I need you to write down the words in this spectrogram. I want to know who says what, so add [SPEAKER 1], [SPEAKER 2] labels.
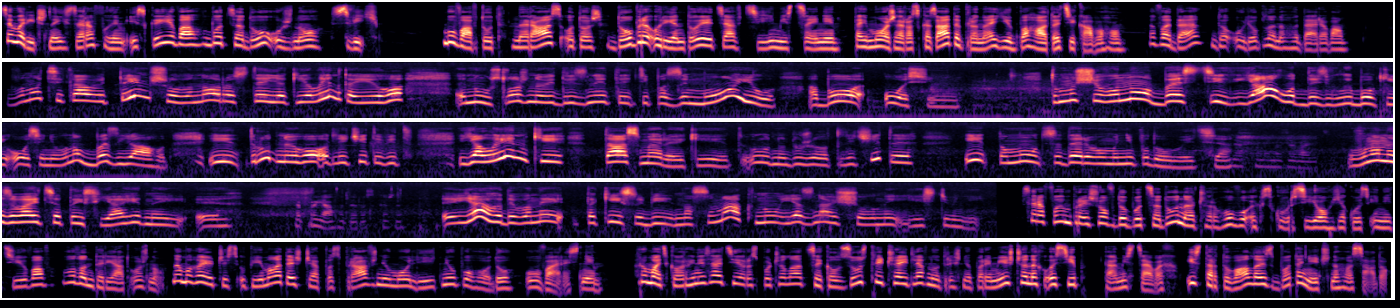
[SPEAKER 1] Семирічний Серафим із Києва в ботсаду у жну свій. Бував тут не раз, отож добре орієнтується в цій місцині та й може розказати про неї багато цікавого. Веде до улюбленого дерева.
[SPEAKER 2] Воно цікаве тим, що воно росте як ялинка, і його е, ну, сложно відрізнити типу, зимою або осінню. Тому що воно без цих ягод десь в глибокій осені, воно без ягод. І трудно його відлічити від ялинки та смерики. Трудно дуже відлічити. І тому це дерево мені подобається.
[SPEAKER 1] Як воно називається?
[SPEAKER 2] Воно називається тис ягідний. е,
[SPEAKER 1] Це про ягоди розкажи.
[SPEAKER 2] Е, Ягоди вони такі собі на смак, ну я знаю, що вони їстівні.
[SPEAKER 1] Серафим прийшов до Боцаду на чергову екскурсію, яку зініціював волонтеріат Ужну, намагаючись упіймати ще по-справжньому літню погоду у вересні. Громадська організація розпочала цикл зустрічей для внутрішньопереміщених осіб та місцевих і стартували з ботанічного саду.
